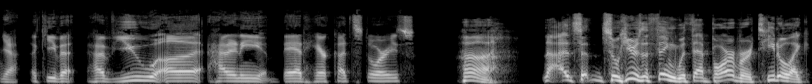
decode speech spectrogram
Yeah. Akiva, have you uh, had any bad haircut stories? Huh. Now, so, so here's the thing with that barber, Tito, like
